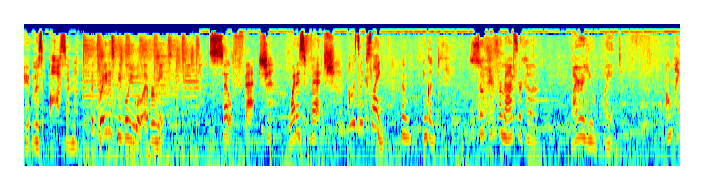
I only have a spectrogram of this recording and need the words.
It was awesome. The greatest people you will ever meet. So fetch. What is fetch? Oh, it's like slang from England. So if you're from Africa, why are you white? Oh my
